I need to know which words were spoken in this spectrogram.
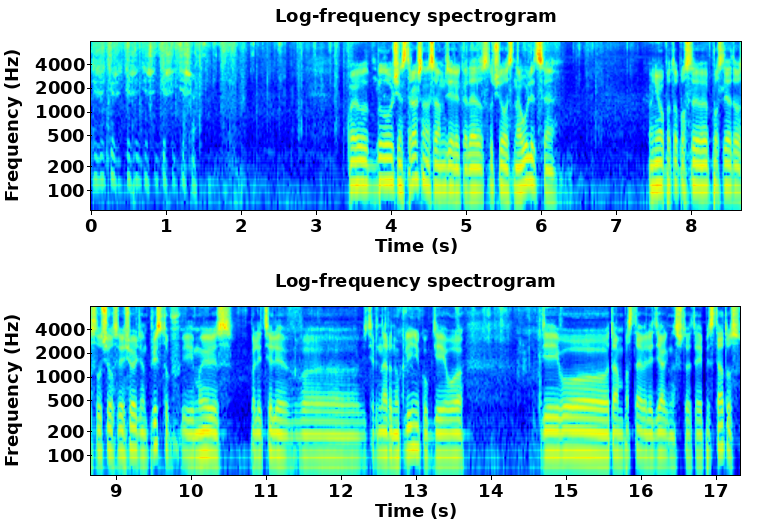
тише, тише, тише, тише, тише, тише. Было очень страшно, на самом деле, когда это случилось на улице. У него потом после, после этого случился еще один приступ, и мы полетели в э, ветеринарную клинику, где его, где его там поставили диагноз, что это эпистатус.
